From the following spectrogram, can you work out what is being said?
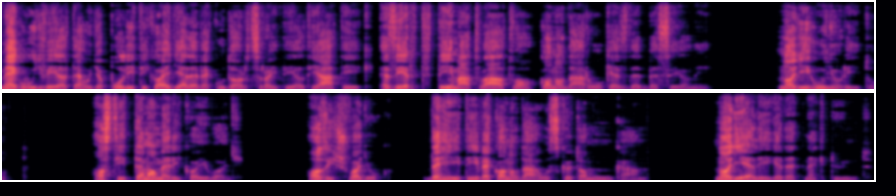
Meg úgy vélte, hogy a politika egy eleve kudarcra ítélt játék, ezért témát váltva Kanadáról kezdett beszélni. Nagyi hunyorított. Azt hittem, amerikai vagy. Az is vagyok, de hét éve Kanadához köt a munkám. Nagy elégedetnek tűnt.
